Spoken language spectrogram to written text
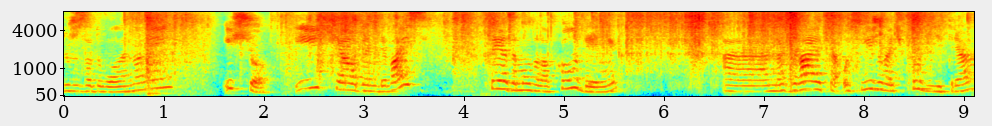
дуже задоволена нею. І що? І ще один девайс. Це я замовила в холодильник. Е, називається освіжувач повітря.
